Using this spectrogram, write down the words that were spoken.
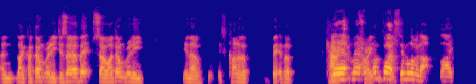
and like I don't really deserve it. So I don't really you know, it's kind of a bit of a character yeah, trait. I'm quite similar with that. Like,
